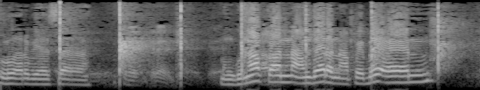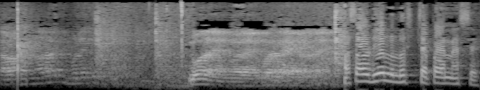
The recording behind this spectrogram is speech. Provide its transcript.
luar biasa. Menggunakan anggaran APBN. Boleh, boleh, boleh. Asal dia lulus CPNS ya.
